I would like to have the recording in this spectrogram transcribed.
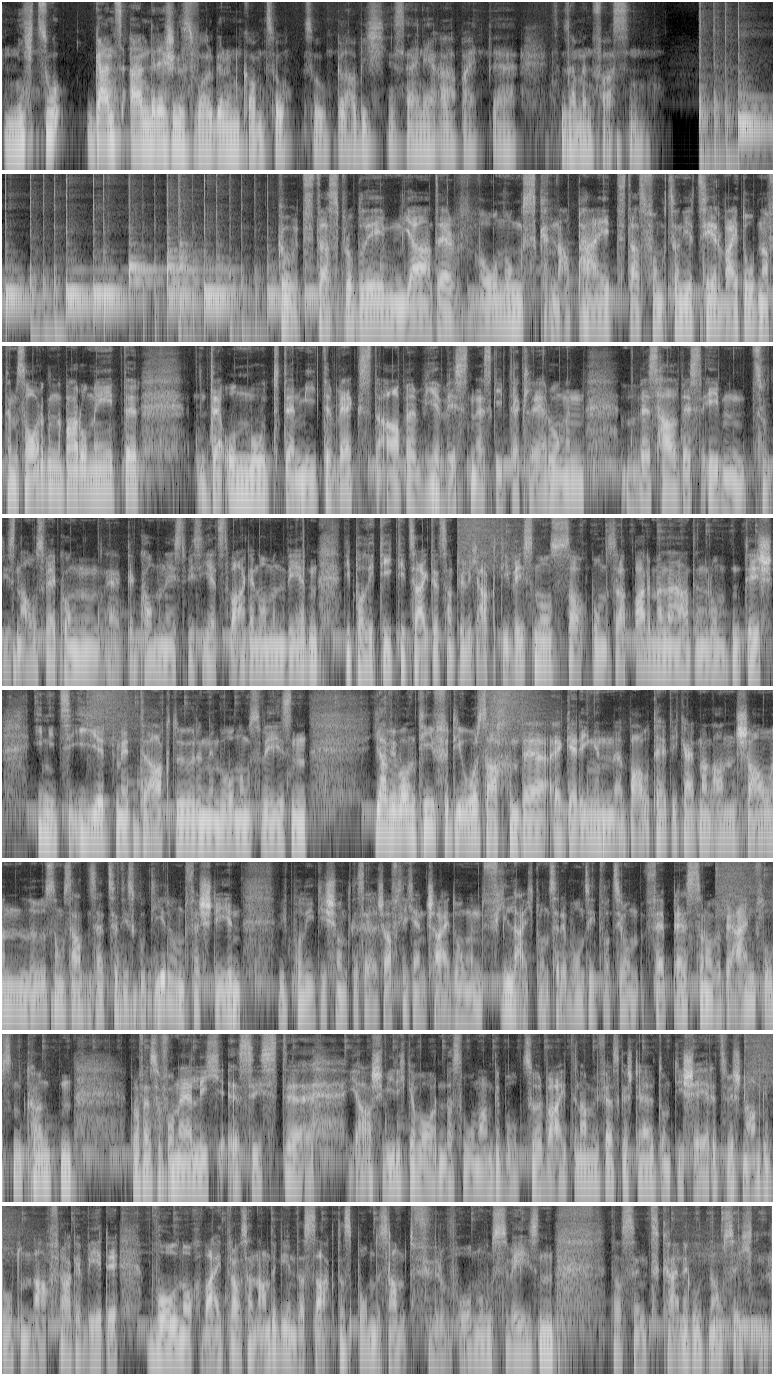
nicht zu ganz andere Schlussfolgerungen kommt. So, so glaube ich, seine Arbeit zusammenfassen. Gut, das Problem ja, der Wohnungsknappheit, das funktioniert sehr weit oben auf dem Sorgenbarometer. Der Unmut der Mieter wächst, aber wir wissen, es gibt Erklärungen, weshalb es eben zu diesen Auswirkungen äh, gekommen ist, wie sie jetzt wahrgenommen werden. Die Politik, die zeigt jetzt natürlich Aktivismus. Auch Bundesrat Barmelin hat einen runden Tisch initiiert mit Akteuren im Wohnungswesen. Ja, wir wollen tiefer die Ursachen der äh, geringen Bautätigkeit mal anschauen, Lösungsansätze diskutieren und verstehen, wie politische und gesellschaftliche Entscheidungen vielleicht unsere Wohnsituation verbessern oder beeinflussen könnten. Professor von Ehrlich, es ist äh, ja schwierig geworden, das Wohnangebot zu erweitern, haben wir festgestellt, und die Schere zwischen Angebot und Nachfrage werde wohl noch weiter auseinandergehen. Das sagt das Bundesamt für Wohnungswesen. Das sind keine guten Aussichten.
